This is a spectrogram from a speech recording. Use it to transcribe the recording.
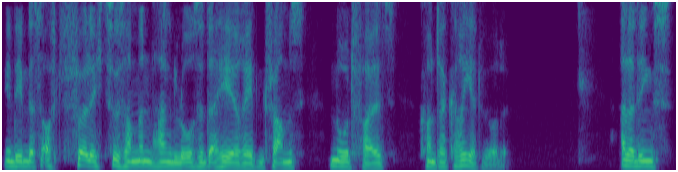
in dem das oft völlig zusammenhanglose Daherreden Trumps notfalls konterkariert würde. Allerdings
